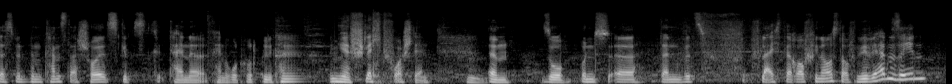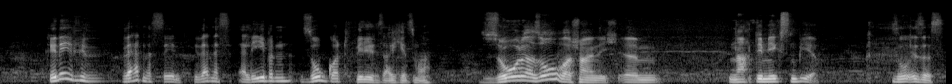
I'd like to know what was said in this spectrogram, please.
das mit einem Kanzler Scholz gibt es keine, kein Rot-Rot-Grün. Kann ich mir schlecht vorstellen. Hm. Ähm, so, und äh, dann wird es vielleicht darauf hinauslaufen. Wir werden sehen. René, wir werden es sehen. Wir werden es erleben, so Gott will, sage ich jetzt mal. So oder so wahrscheinlich. Ähm, nach dem nächsten Bier. So ist es.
